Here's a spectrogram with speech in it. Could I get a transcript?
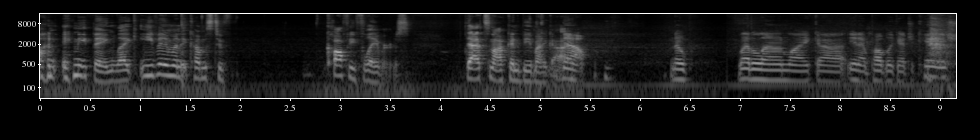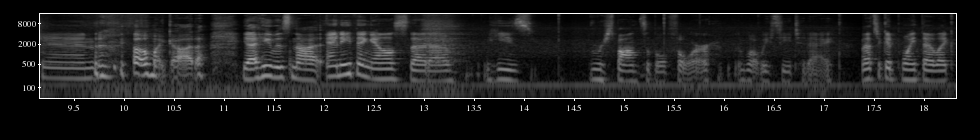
on anything. Like even when it comes to coffee flavors. That's not going to be my guy. No. Nope. Let alone like uh, you know public education, Oh my god. Yeah, he was not. anything else that uh, he's responsible for what we see today. That's a good point though. Like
